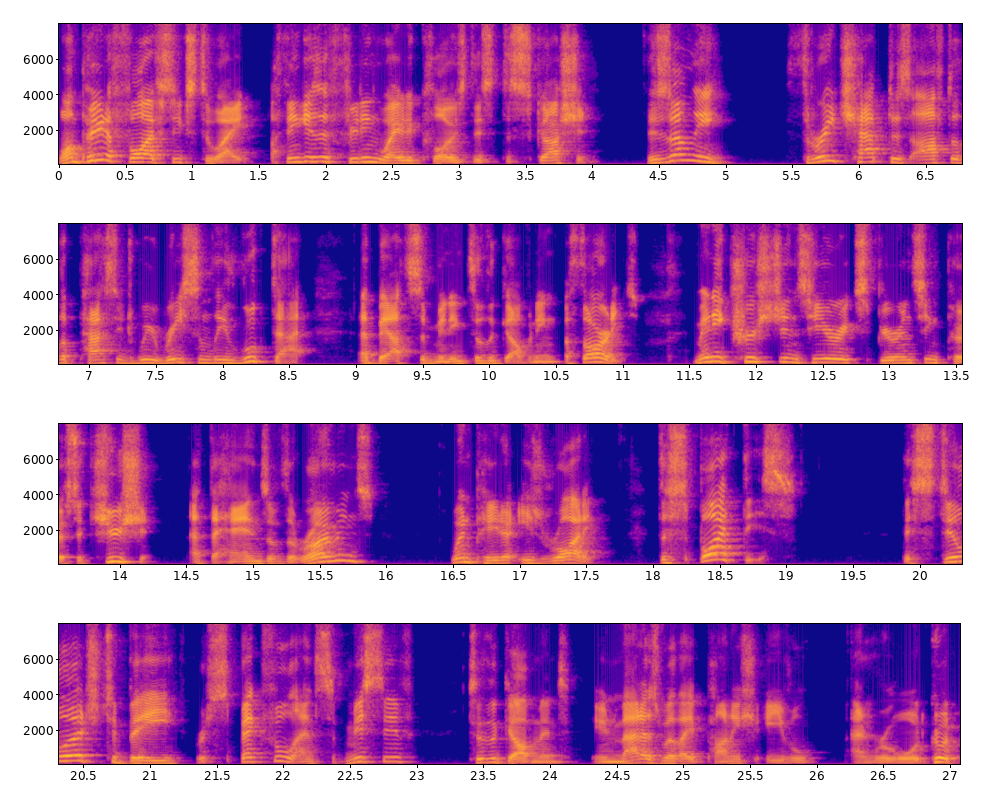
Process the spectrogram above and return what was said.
1 Peter 5 6 to 8, I think, is a fitting way to close this discussion. This is only three chapters after the passage we recently looked at about submitting to the governing authorities. Many Christians here experiencing persecution at the hands of the Romans when Peter is writing. Despite this, they're still urged to be respectful and submissive to the government in matters where they punish evil and reward good.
